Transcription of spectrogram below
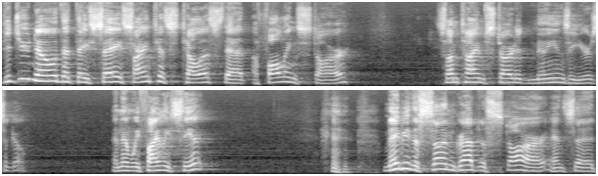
did you know that they say, scientists tell us that a falling star sometimes started millions of years ago? And then we finally see it? Maybe the son grabbed a star and said,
